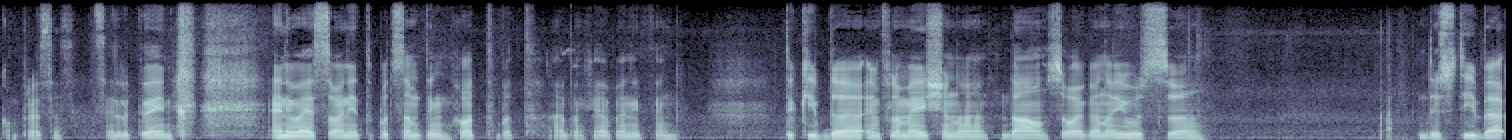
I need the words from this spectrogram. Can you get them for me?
compresses it's in Lithuanian anyway so I need to put something hot but I don't have anything to keep the inflammation uh, down so I'm gonna use uh, this tea bag.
